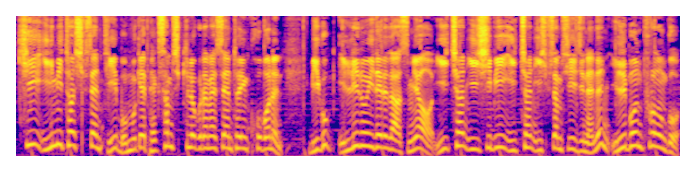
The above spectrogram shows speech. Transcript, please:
키 2m 10cm, 몸무게 130kg의 센터인 코번은 미국 일리노이대를 나왔으며 2022-2023 시즌에는 일본 프로농구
